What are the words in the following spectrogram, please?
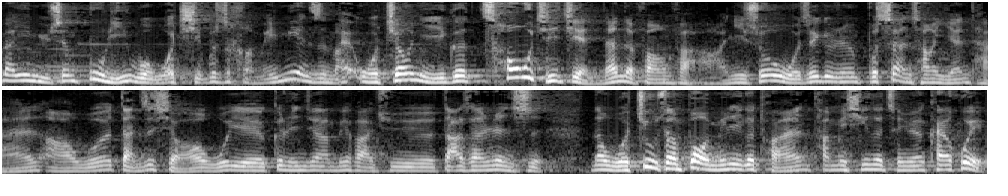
万一女生不理我，我岂不是很没面子吗？哎，我教你一个超级简单的方法啊！你说我这个人不擅长言谈啊，我胆子小，我也跟人家没法去搭讪认识。那我就算报名了一个团，他们新的成员开会，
